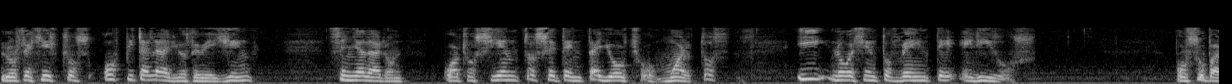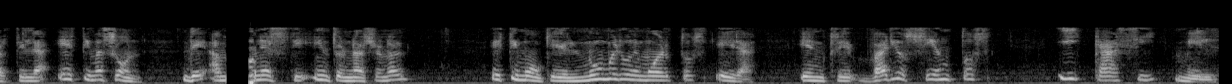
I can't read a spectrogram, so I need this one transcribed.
Los registros hospitalarios de Beijing señalaron 478 muertos y 920 heridos. Por su parte, la estimación de Amnesty International estimó que el número de muertos era entre varios cientos y casi mil.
